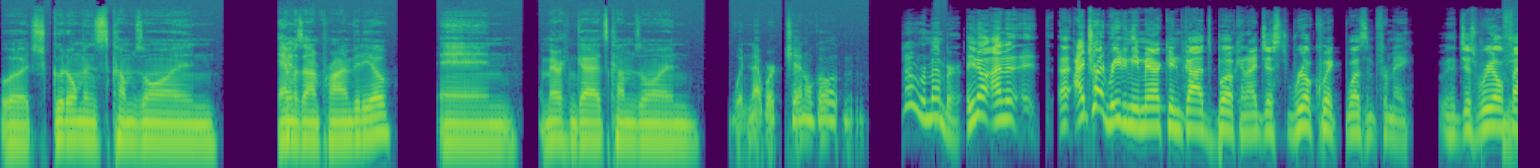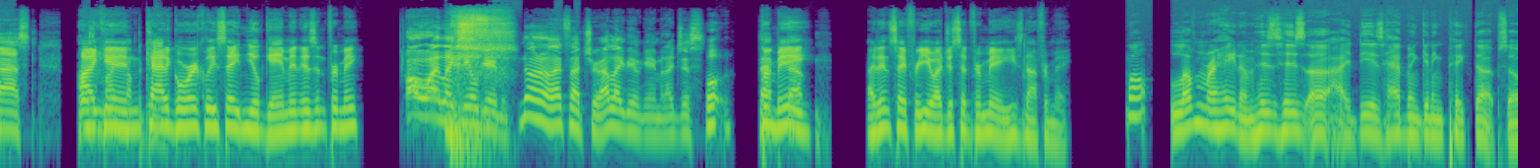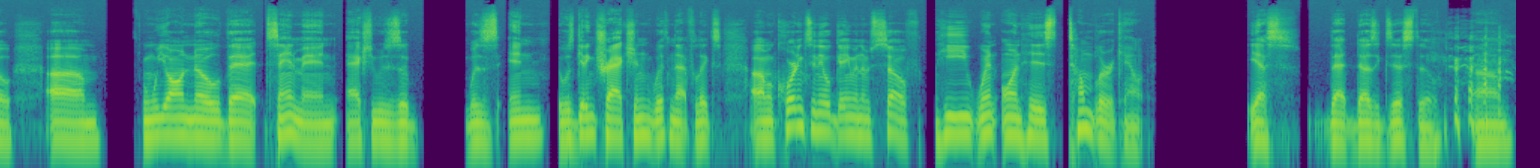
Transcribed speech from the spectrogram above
which Good Omens comes on Amazon Prime Video, and American Gods comes on what network channel called? I don't remember. You know, I, I I tried reading the American Gods book and I just real quick wasn't for me. Just real Yeah. fast. I wasn't my cup can categorically say Neil Gaiman isn't for me. Oh, I like Neil Gaiman. No, no, that's not true. I like Neil Gaiman. I just Well, for me, that- I didn't say for you. I just said for me. He's not for me. Well, love him or hate him, his his uh, ideas have been getting picked up. So, um, we all know that Sandman actually was a was in it was getting traction with Netflix. Um, according to Neil Gaiman himself, he went on his Tumblr account. Yes, that does exist still. Um,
